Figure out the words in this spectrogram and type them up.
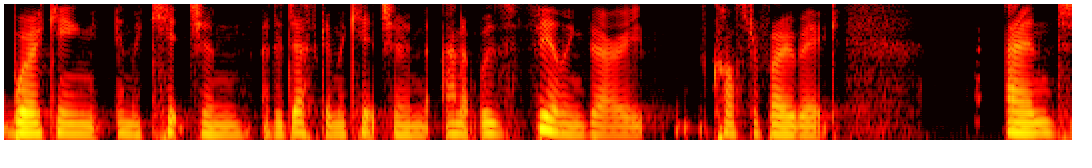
working in the kitchen at a desk in the kitchen and it was feeling very claustrophobic. And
